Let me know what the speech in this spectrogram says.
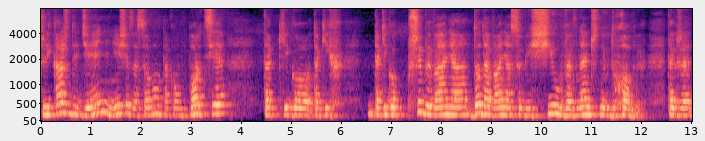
Czyli każdy dzień niesie za sobą taką porcję takiego, takich, takiego przybywania, dodawania sobie sił wewnętrznych, duchowych. Także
